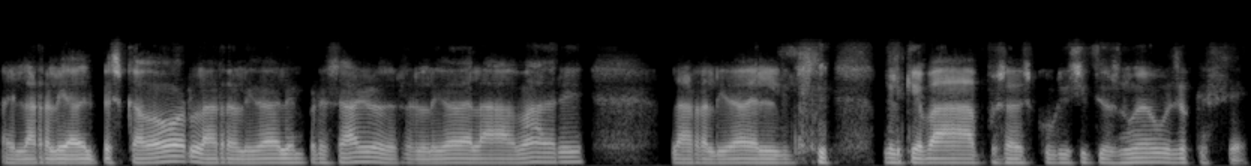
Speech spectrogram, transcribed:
Hay la realidad del pescador, la realidad del empresario, la realidad de la madre, la realidad del, del que va pues, a descubrir sitios nuevos, yo qué sé,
